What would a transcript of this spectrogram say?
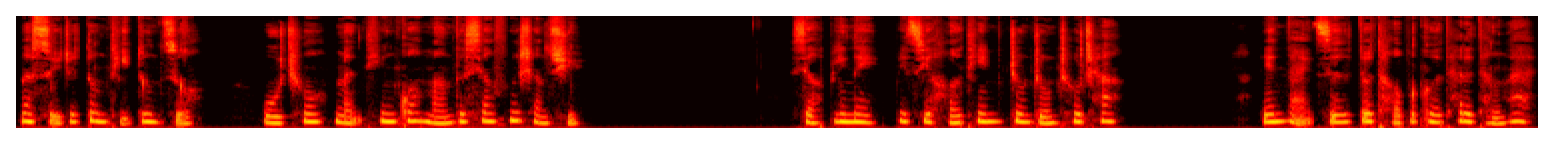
那随着动体动作舞出满天光芒的香风上去。小臂内被季豪天重重抽插。连奶子都逃不过他的疼爱，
